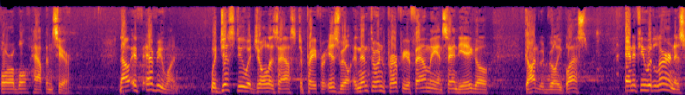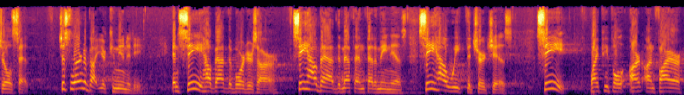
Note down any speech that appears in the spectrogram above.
horrible happens here. Now, if everyone would just do what Joel has asked to pray for Israel and then throw in prayer for your family in San Diego, God would really bless. And if you would learn, as Joel said, just learn about your community and see how bad the borders are. See how bad the methamphetamine is. See how weak the church is. See why people aren't on fire,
